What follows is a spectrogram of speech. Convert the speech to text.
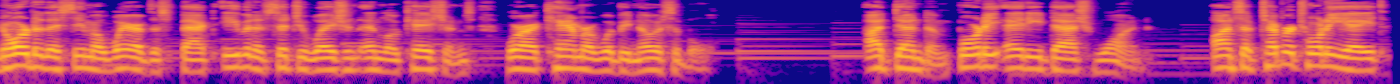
nor do they seem aware of this fact even in situations and locations where a camera would be noticeable. Addendum 4080-1 On September 28,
